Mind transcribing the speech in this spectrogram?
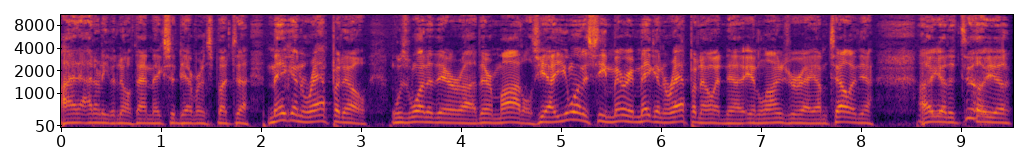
I, I don't even know if that makes a difference, but uh, Megan Rapinoe was one of their uh, their models. Yeah, you want to see Mary Megan Rapinoe in, uh, in lingerie? I'm telling you, I got to tell you,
